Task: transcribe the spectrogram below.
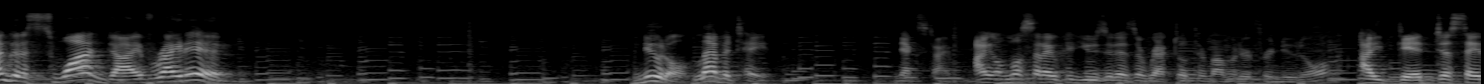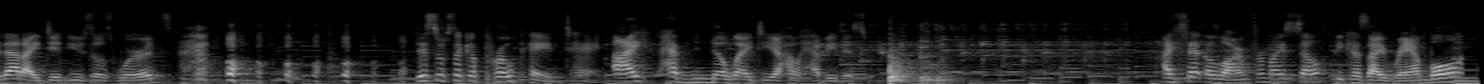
I'm gonna swan dive right in. Noodle, levitate. Next time. I almost said I could use it as a rectal thermometer for noodle. I did just say that, I did use those words. this looks like a propane tank. I have no idea how heavy this I set an alarm for myself because I ramble.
